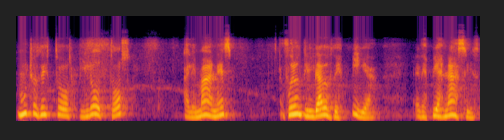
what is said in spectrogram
muchos de estos pilotos alemanes fueron tildados de espía, de espías nazis.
